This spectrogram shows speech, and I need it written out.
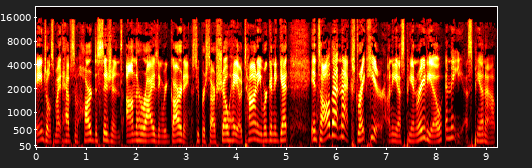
Angels might have some hard decisions on the horizon regarding superstar Shohei Ohtani. We're going to get into all that next right here on ESPN Radio and the ESPN app.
